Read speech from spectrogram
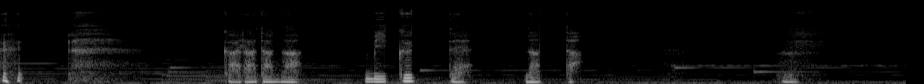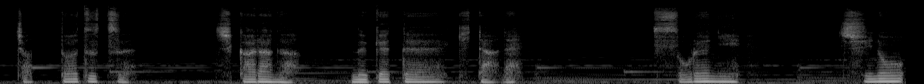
体がビクってなった、うん、ちょっとずつ力が抜けてきたね。それに血の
